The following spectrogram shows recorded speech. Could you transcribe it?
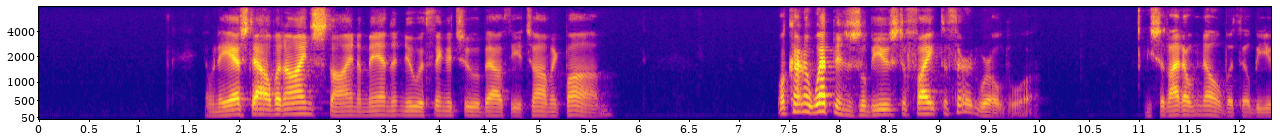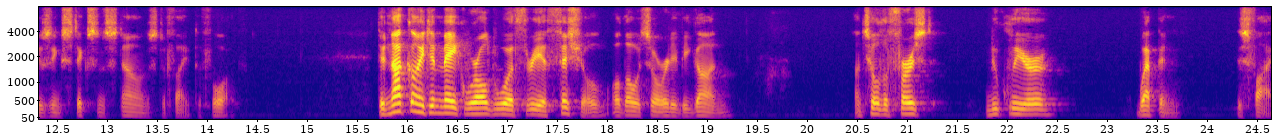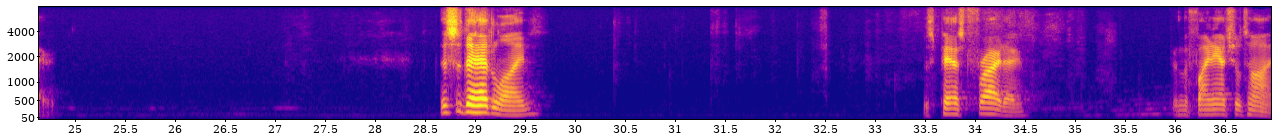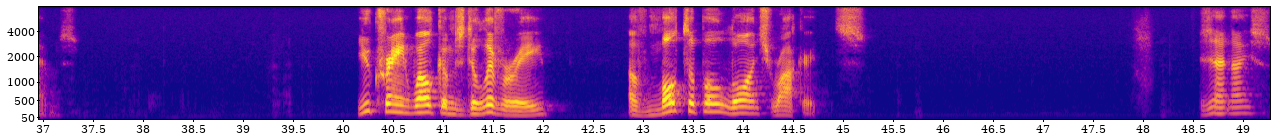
And when they asked Albert Einstein, a man that knew a thing or two about the atomic bomb, what kind of weapons will be used to fight the Third World War? He said, I don't know, but they'll be using sticks and stones to fight the fourth. They're not going to make World War III official, although it's already begun, until the first nuclear weapon is fired. This is the headline. This past Friday from the Financial Times. Ukraine welcomes delivery of multiple launch rockets. Isn't that nice?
